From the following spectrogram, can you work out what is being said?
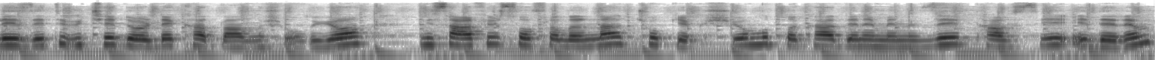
lezzeti 3'e 4'e katlanmış oluyor. Misafir sofralarına çok yakışıyor. Mutlaka denemenizi tavsiye ederim.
